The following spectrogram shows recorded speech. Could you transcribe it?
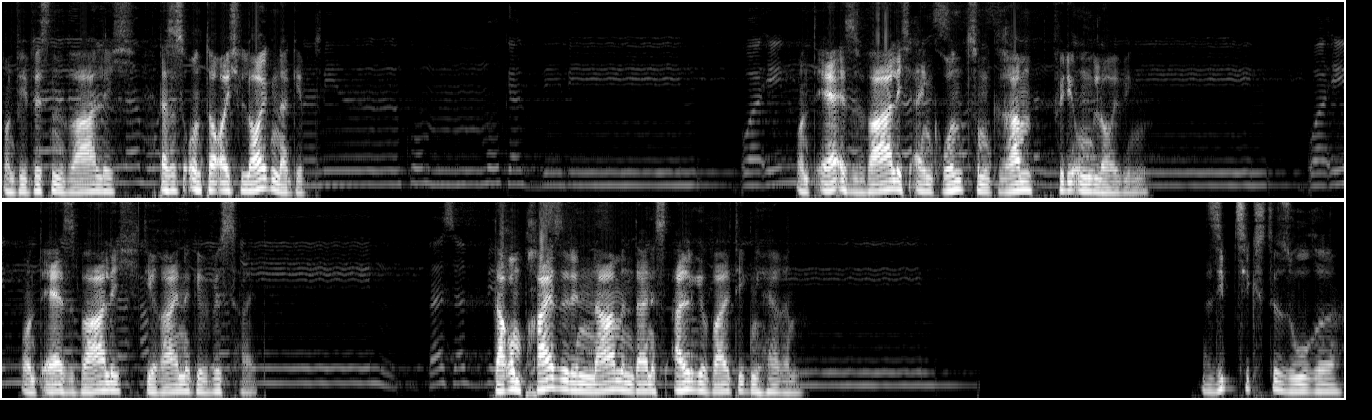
Und wir wissen wahrlich, dass es unter euch Leugner gibt, und er ist wahrlich ein Grund zum Gramm für die Ungläubigen. Und er ist wahrlich die reine Gewissheit. Darum preise den Namen deines allgewaltigen Herrn. 70. Sure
